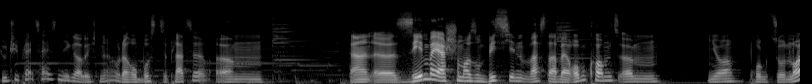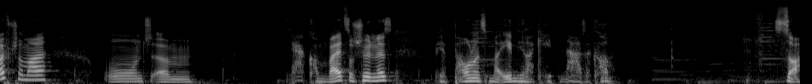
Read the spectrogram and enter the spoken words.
Duty Plates heißen die, glaube ich, ne? Oder robuste Platte. Ähm, dann äh, sehen wir ja schon mal so ein bisschen, was dabei rumkommt. Ähm, ja, Produktion läuft schon mal. Und, ähm, ja, komm, weil es so schön ist, wir bauen uns mal eben die Raketennase, komm. So.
